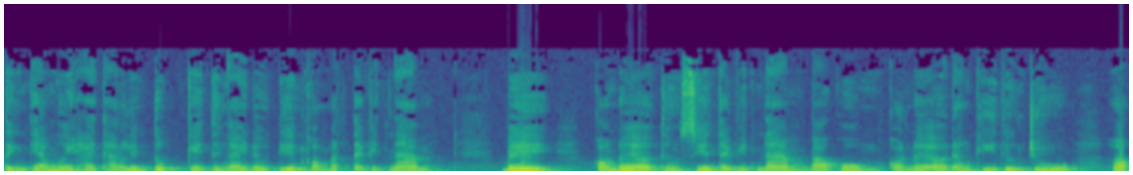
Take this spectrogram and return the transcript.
tính theo 12 tháng liên tục kể từ ngày đầu tiên có mặt tại Việt Nam. B. Có nơi ở thường xuyên tại Việt Nam, bao gồm có nơi ở đăng ký thường trú, hoặc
